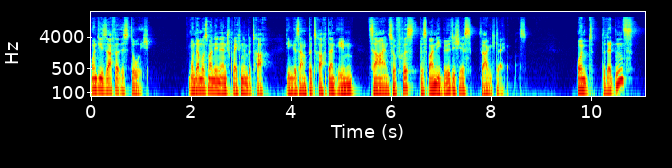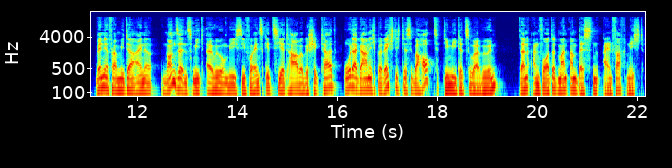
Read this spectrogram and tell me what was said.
und die Sache ist durch. Und da muss man den entsprechenden Betrag, den Gesamtbetrag dann eben zahlen. Zur Frist, bis wann die gültig ist, sage ich gleich noch was. Und drittens, wenn der Vermieter eine Nonsens-Mieterhöhung, wie ich sie vorhin skizziert habe, geschickt hat oder gar nicht berechtigt ist, überhaupt die Miete zu erhöhen, dann antwortet man am besten einfach nicht.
